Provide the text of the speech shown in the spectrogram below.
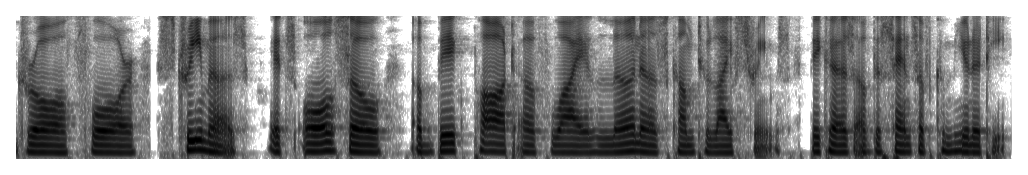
draw for streamers, it's also a big part of why learners come to live streams because of the sense of community.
